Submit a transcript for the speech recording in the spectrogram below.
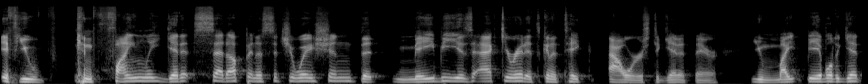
if you can finally get it set up in a situation that maybe is accurate, it's going to take hours to get it there you might be able to get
